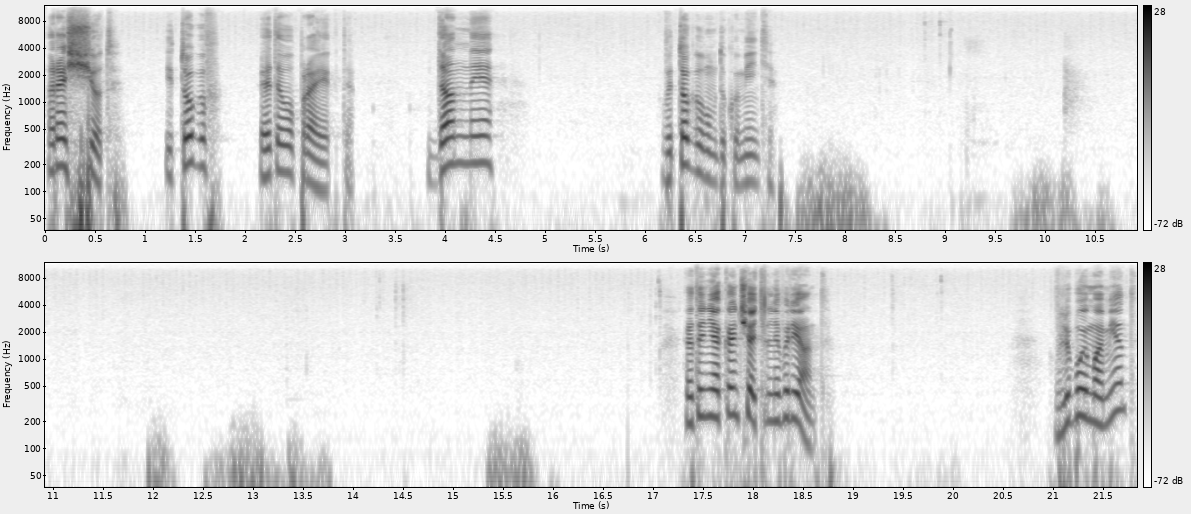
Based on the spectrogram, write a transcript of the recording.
расчет итогов этого проекта. Данные в итоговом документе. Это не окончательный вариант. В любой момент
